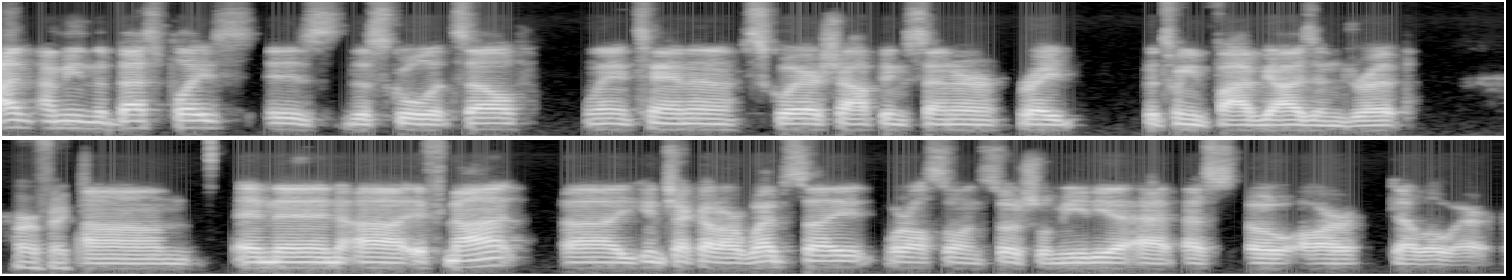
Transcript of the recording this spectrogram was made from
I, I mean, the best place is the school itself, Lantana Square Shopping Center, right between Five Guys and Drip. Perfect. Um, and then uh, if not, uh, you can check out our website. We're also on social media at SOR Delaware.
